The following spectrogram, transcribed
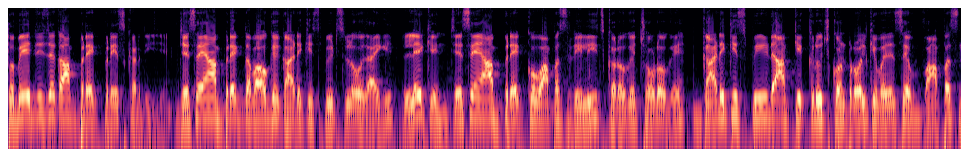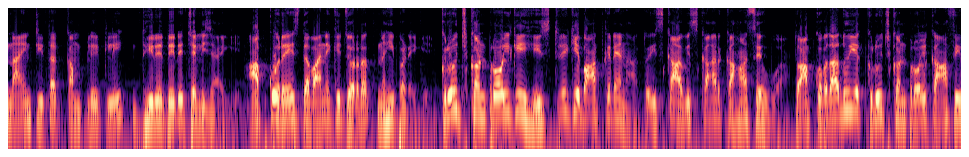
तो बेझिझक आप ब्रेक प्रेस कर दीजिए। जैसे आप ब्रेक दबाओगे, गाड़ी की स्पीड स्लो हो जाएगी। लेकिन जैसे आप ब्रेक को वापस रिलीज़ करोगे, छोड़ोगे, गाड़ी की स्पीड आपकी क्रूज कंट्रोल की वजह से वापस 90 तक कंप्लीटली धीरे धीरे चली जाएगी। आपको रेस दबाने की ज़रूरत नहीं पड़ेगी। क्रूज कंट्रोल की हिस्ट्री की बात करें ना तो इसका आविष्कार कहाँ से हुआ? तो आपको बता दूँ, ये क्रूज कंट्रोल काफ़ी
